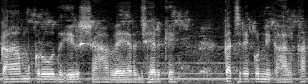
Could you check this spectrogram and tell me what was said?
काम, क्रोध ईर्षा वैर, झेर के कचरे को निकाल कर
